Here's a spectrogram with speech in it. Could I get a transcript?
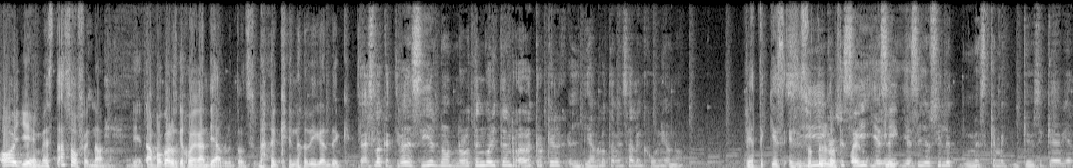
oye, me estás ofendiendo. No, no, tampoco a los que juegan Diablo, entonces, para que no digan de que. Es lo que te iba a decir, no, no lo tengo ahorita en raro. Creo que el, Diablo también sale en junio, ¿no? Fíjate que ese es otro de los que Sí, y ese, y ese yo sí le. Es que, me, que sí quedé bien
